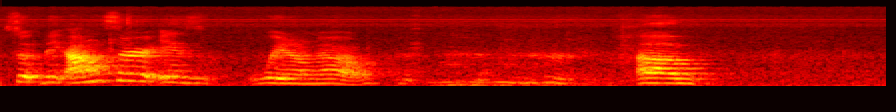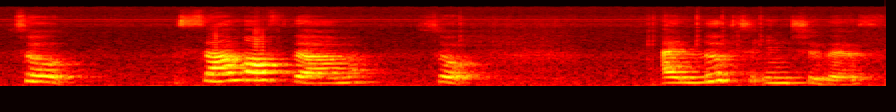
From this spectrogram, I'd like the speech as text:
so the answer is we don't know. Um, so some of them, so I looked into this.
